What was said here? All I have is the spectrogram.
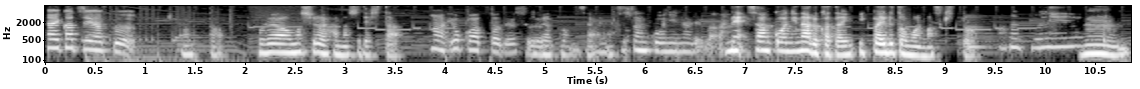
大活躍。っと、これは面白い話でした。あ、よかったです。ありがとうございます。参考になれば。ね、参考になる方いっぱいいると思います、きっと。本当に？うん。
